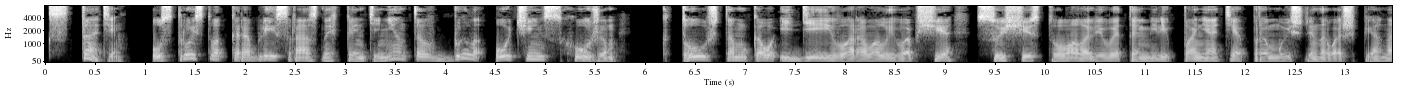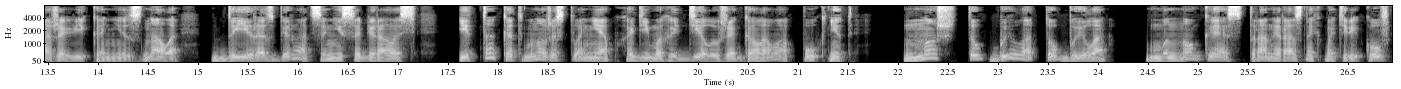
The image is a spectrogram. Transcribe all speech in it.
Кстати, устройство кораблей с разных континентов было очень схожим. Кто уж там у кого идеи воровал и вообще, существовало ли в этом мире понятие промышленного шпионажа Вика не знала, да и разбираться не собиралась – и так от множества необходимых дел уже голова пухнет. Но что было, то было. Многое страны разных материков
